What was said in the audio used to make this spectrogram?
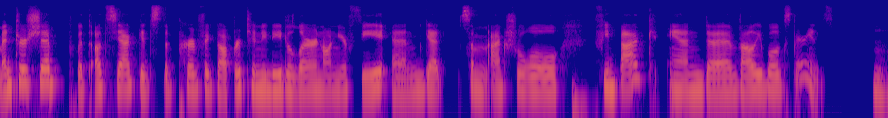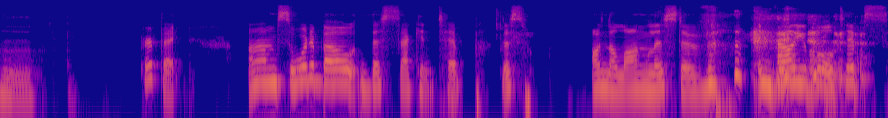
mentorship with OTTIAQ, it's the perfect opportunity to learn on your feet and get some actual feedback and uh, valuable experience. Mm-hmm. Perfect. Um, so what about the second tip? This on the long list of invaluable tips.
